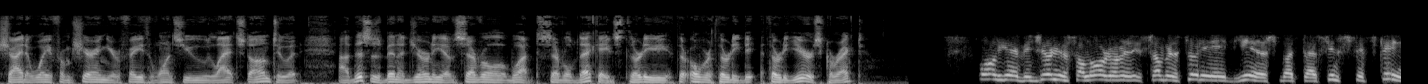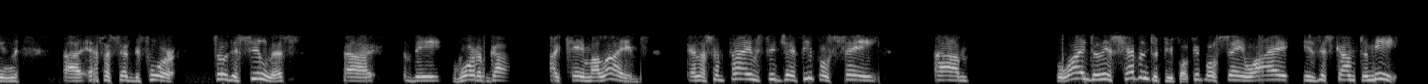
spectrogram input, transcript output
shied away from sharing your faith once you latched onto it. Uh, this has been a journey of several what several decades, thirty over 30, 30 years, correct? Well, yeah, the journey of the Lord is over 38 years, but uh, since 15, uh, as I said before, through this illness, uh, the Word of God came alive. And sometimes, TJ, people say, um, why do this happen to people? People say, why is this come to me?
